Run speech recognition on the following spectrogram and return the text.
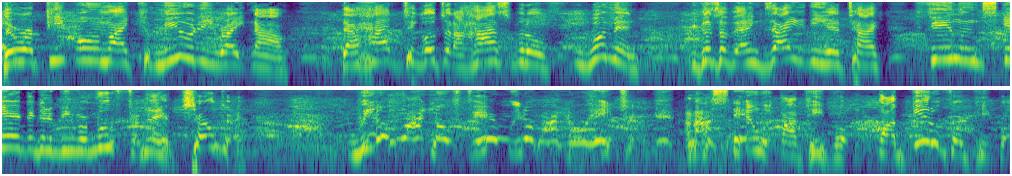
There are people in my community right now that had to go to the hospital, women, because of anxiety attack, feeling scared they're going to be removed from their children. We don't want no fear. We don't want no hatred. And I'll stand with my people, my beautiful people.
